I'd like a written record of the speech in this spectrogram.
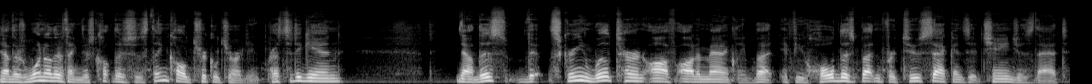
Now there's one other thing. There's, called, there's this thing called trickle charging. Press it again. Now this the screen will turn off automatically, but if you hold this button for two seconds, it changes that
